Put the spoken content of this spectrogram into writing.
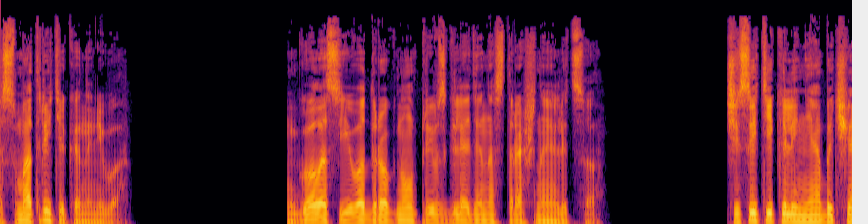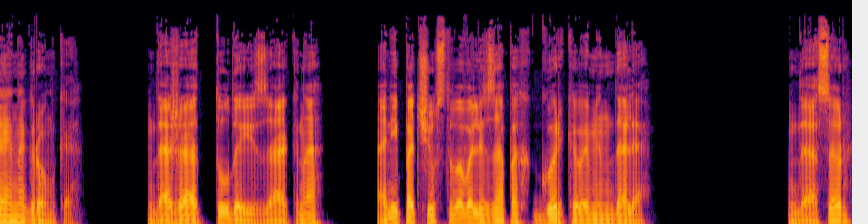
посмотрите-ка на него». Голос его дрогнул при взгляде на страшное лицо. Часы тикали необычайно громко. Даже оттуда, из-за окна, они почувствовали запах горького миндаля. «Да, сэр»,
